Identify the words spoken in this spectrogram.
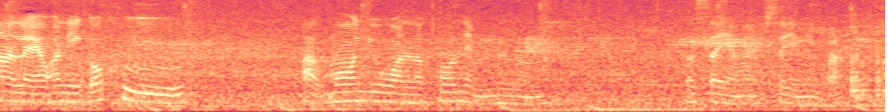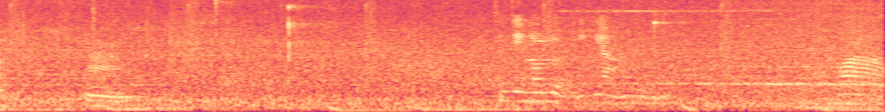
มาแล้วอันนี้ก็คือ ปากหม้อยวนแล้วก็แหนมเนืองเราใส่ยังไงใส่อย่างนี้ปะอืมจริงๆเราเหลืออีกอย่างหนึ่งว้าว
